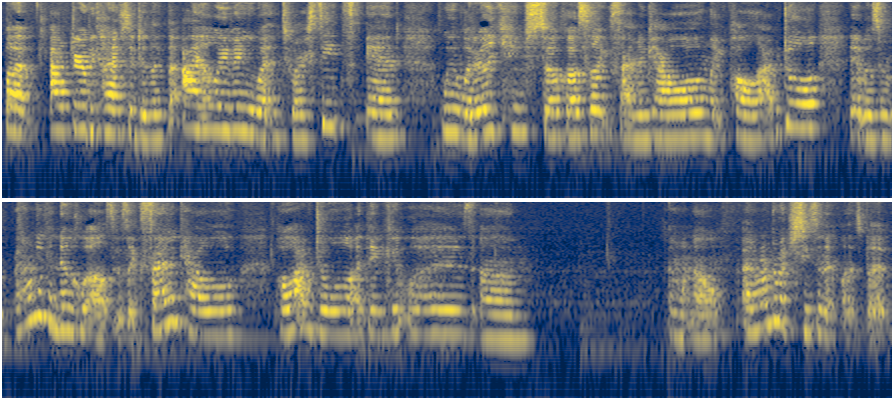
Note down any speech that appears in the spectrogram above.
But after we kind of did, like, the aisle waving, we went into our seats. And we literally came so close to, like, Simon Cowell and, like, Paula Abdul. It was, I don't even know who else. It was, like, Simon Cowell, Paula Abdul, I think it was, um... I don't know. I don't remember which season it was, but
